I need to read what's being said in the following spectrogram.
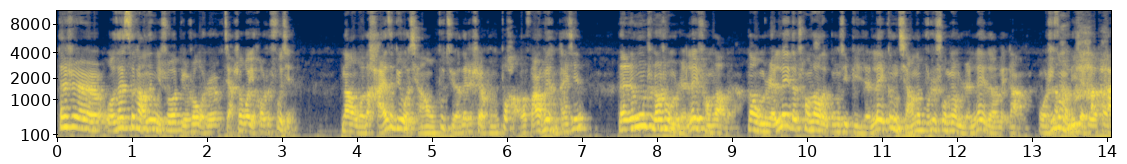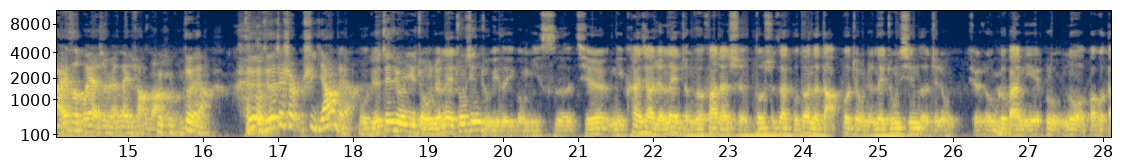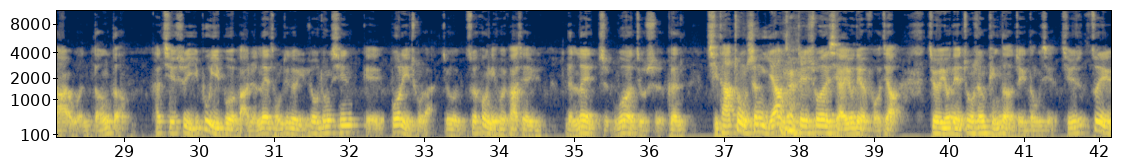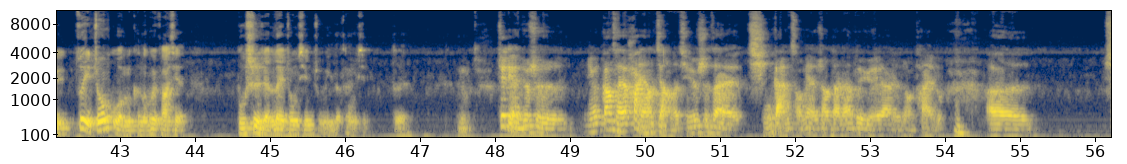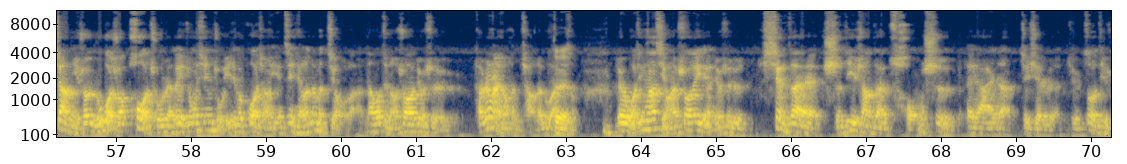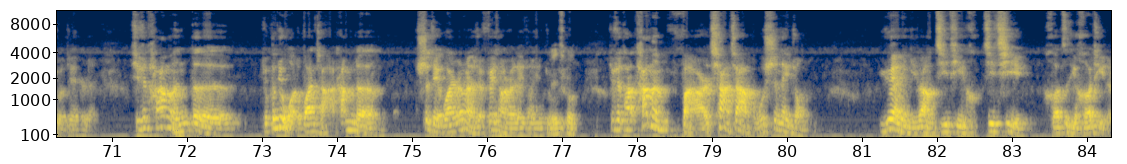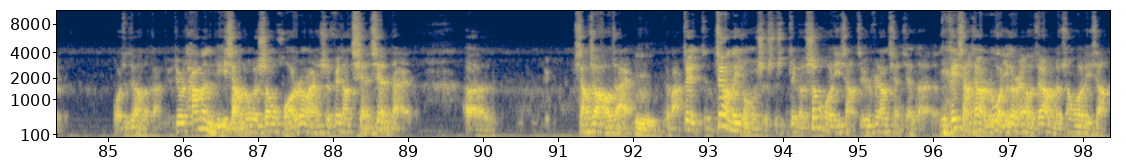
但是我在思考，那你说，比如说我是假设我以后是父亲，那我的孩子比我强，我不觉得这事有什么不好的，反而会很开心。那人工智能是我们人类创造的呀，那我们人类的创造的东西比人类更强，那不是说明我们人类的伟大吗？我是这么理解这个。孩子不也是人类创造的？对呀，所以我觉得这事儿是一样的呀。我觉得这就是一种人类中心主义的一种迷思。其实你看一下人类整个发展史，都是在不断的打破这种人类中心的这种，比如说哥白尼、布鲁诺，包括达尔文等等。它其实一步一步把人类从这个宇宙中心给剥离出来，就最后你会发现，人类只不过就是跟其他众生一样的。这说起来有点佛教，就有点众生平等这个东西。其实最最终我们可能会发现，不是人类中心主义的东西。对，嗯，这点就是因为刚才汉阳讲的，其实是在情感层面上，大家对于 AI 的这种态度，呃。像你说，如果说破除人类中心主义这个过程已经进行了那么久了，那我只能说，就是它仍然有很长的路要走。就是我经常喜欢说的一点，就是现在实际上在从事 AI 的这些人，就是做技术的这些人，其实他们的就根据我的观察，他们的世界观仍然是非常人类中心主义。没错，就是他他们反而恰恰不是那种愿意让机器机器和自己合体的人。我是这样的感觉，就是他们理想中的生活仍然是非常前现代的，呃，香车豪宅，嗯，对吧？这这样的一种是是这个生活理想，其实非常前现代的。你可以想象，如果一个人有这样的生活理想，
